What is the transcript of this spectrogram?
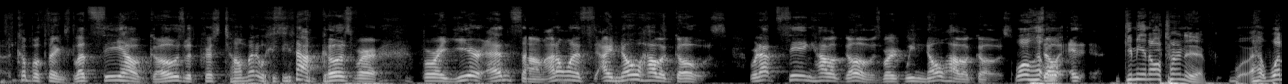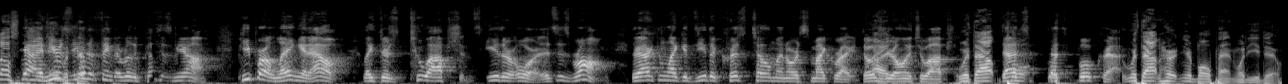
a couple things. Let's see how it goes with Chris Tillman. We've seen how it goes for for a year and some. I don't want to. I know how it goes. We're not seeing how it goes. We're, we know how it goes. Well, so well, it, give me an alternative. What else? do yeah, and here's the other thing that really pisses me off. People are laying it out like there's two options, either or. This is wrong. They're acting like it's either Chris Tillman or it's Mike Wright. Those All are right. your only two options. Without that's that's bullcrap. without hurting your bullpen. What do you do?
